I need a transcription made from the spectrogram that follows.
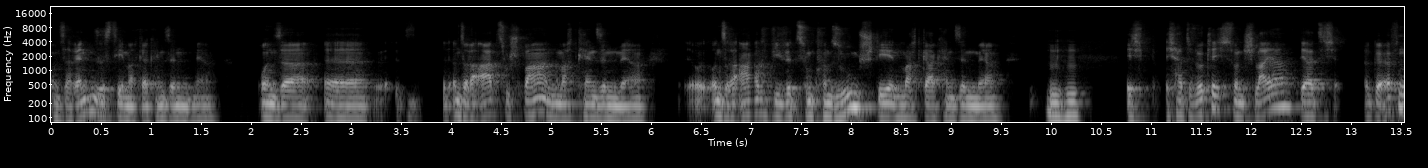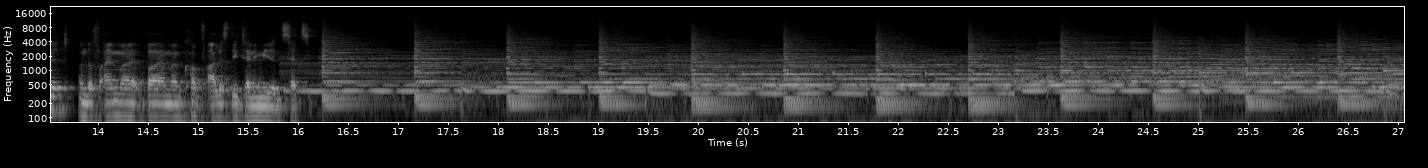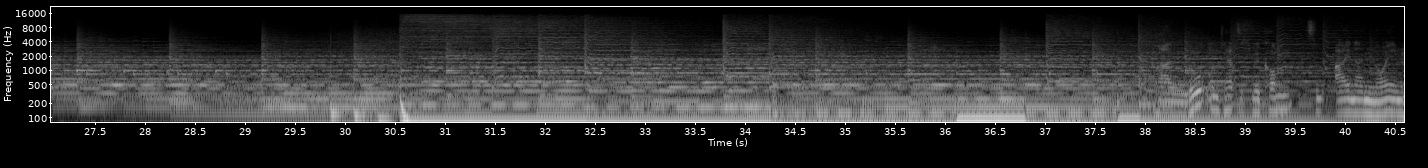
unser Rentensystem macht gar keinen Sinn mehr. Unser, äh, unsere Art zu sparen macht keinen Sinn mehr. Unsere Art, wie wir zum Konsum stehen, macht gar keinen Sinn mehr. Mhm. Ich, ich hatte wirklich so einen Schleier, der hat sich geöffnet und auf einmal war in meinem Kopf alles determiniert in Sets.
